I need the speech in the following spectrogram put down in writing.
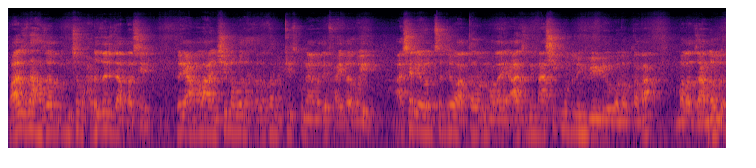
पाच दहा हजार तुमचं भाडं जरी जात असेल तरी आम्हाला ऐंशी नव्वद हजाराचा नक्कीच पुण्यामध्ये फायदा होईल. अशा लेवलचं जे वातावरण मला आज मी नाशिकमधून ही व्हिडिओ बनवताना मला जाणवलं.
